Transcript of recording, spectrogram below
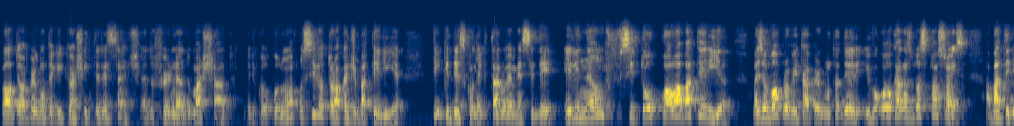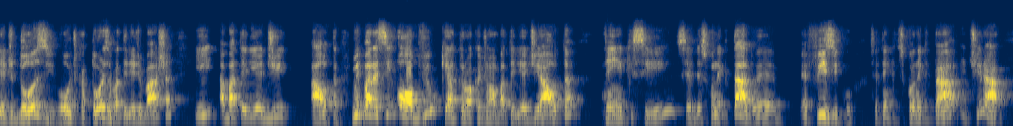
Val, tem uma pergunta aqui que eu achei interessante. É do Fernando Machado. Ele colocou: numa possível troca de bateria, tem que desconectar o MSD? Ele não citou qual a bateria, mas eu vou aproveitar a pergunta dele e vou colocar nas duas situações: a bateria de 12 ou de 14, a bateria de baixa, e a bateria de alta. Me parece óbvio que a troca de uma bateria de alta tenha que se ser desconectado, é, é físico. Você tem que desconectar e tirar.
